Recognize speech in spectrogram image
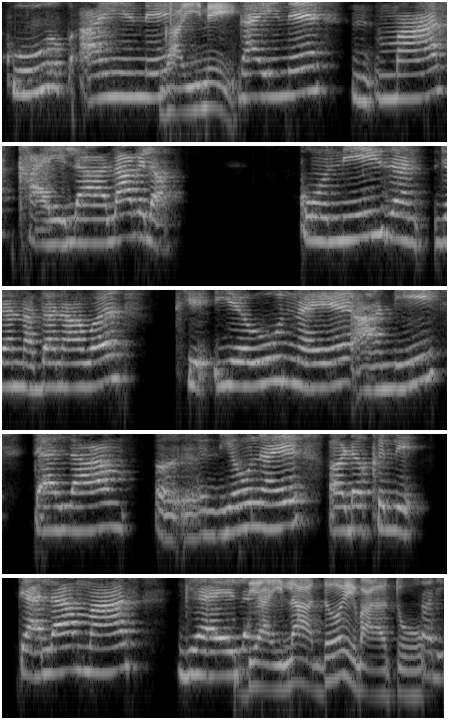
खूप आईने घाईने. घाईने मांस खायला लागला. कोणी जन जन जनावर खे- येऊ नये आणि त्याला अ, येऊ नये अडकले. त्याला मांस घ्यायला द्यायला दय बाळा तो. सॉरी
